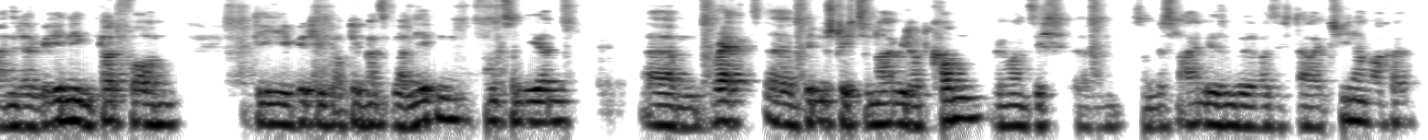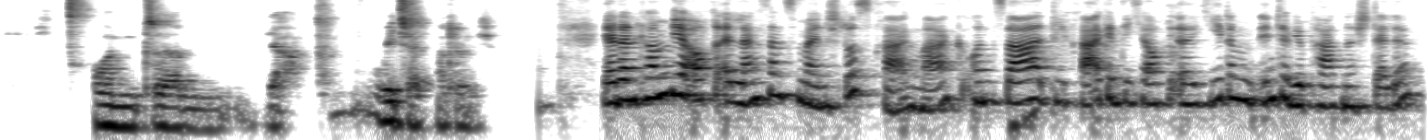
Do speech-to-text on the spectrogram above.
Eine der wenigen Plattformen, die wirklich auf dem ganzen Planeten funktionieren ähm, red-tsunami.com, wenn man sich ähm, so ein bisschen einlesen will, was ich da in China mache. Und ähm, ja, WeChat natürlich. Ja, dann kommen wir auch äh, langsam zu meinen Schlussfragen, Marc. Und zwar die Frage, die ich auch äh, jedem Interviewpartner stelle.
